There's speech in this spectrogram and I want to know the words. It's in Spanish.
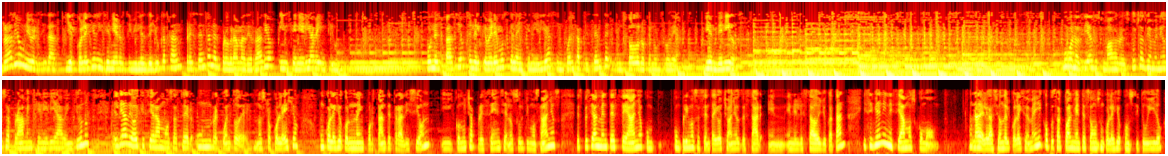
Radio Universidad y el Colegio de Ingenieros Civiles de Yucatán presentan el programa de radio Ingeniería 21. Un espacio en el que veremos que la ingeniería se encuentra presente en todo lo que nos rodea. Bienvenidos. Muy buenos días, estimados escuchas. Bienvenidos al programa Ingeniería 21. El día de hoy quisiéramos hacer un recuento de nuestro colegio, un colegio con una importante tradición y con mucha presencia en los últimos años, especialmente este año cumplimos 68 años de estar en, en el estado de Yucatán. Y si bien iniciamos como una delegación del Colegio de México, pues actualmente somos un colegio constituido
